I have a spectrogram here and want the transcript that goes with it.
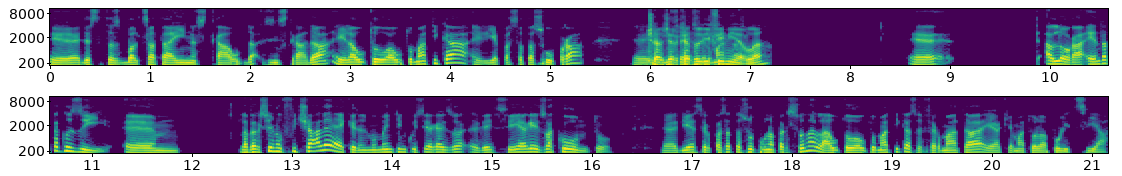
eh, ed è stata sbalzata in, strauda, in, strada e l'auto automatica eh, gli è passata sopra. Eh, cioè ha cercato di finirla? Eh, allora, è andata così. Ehm, la versione ufficiale è che nel momento in cui si è resa, si è resa conto eh, di essere passata sopra una persona, l'auto automatica si è fermata e ha chiamato la polizia.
